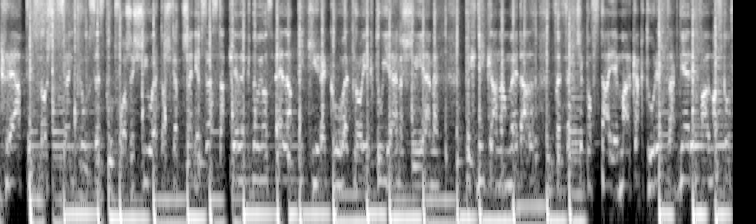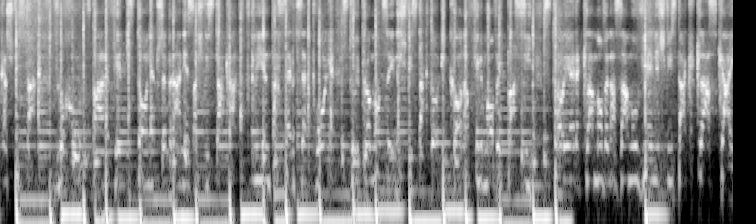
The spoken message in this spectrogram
Kreatywność centrum, zespół tworzy siłę Doświadczenie wzrasta pielęgnując Ela Piki regułę projektujemy, szyjemy. Technika na medal, w efekcie powstaje marka, który pragnie rywal Maskotka świstak, w ruchu, w barwie Przebranie za świstaka, w klientach serce płonie. Strój promocyjny świstak to ikona firmowej pasji. Stroje reklamowe na zamówienie, świstak. Klaskaj.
